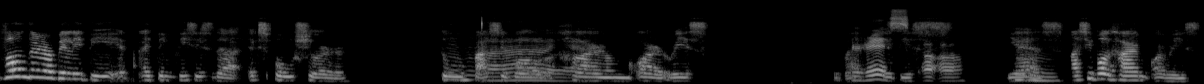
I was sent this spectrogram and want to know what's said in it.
Vulnerability, I think this is the exposure to Mhm. possible Ah, yeah. harm or risk. Diba? It Risk. is, Oo. yes, possible harm or risk.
